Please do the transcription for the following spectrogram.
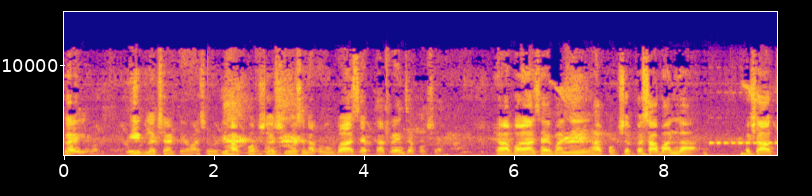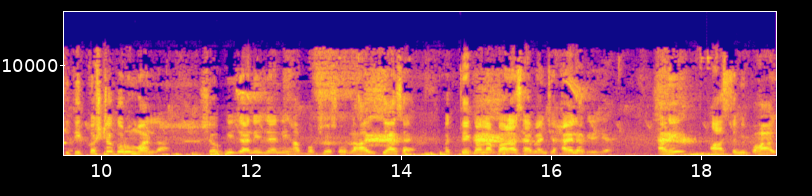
काय एक लक्षात ठेवा शेवटी हा पक्ष शिवसेना प्रमुख बाळासाहेब ठाकरे यांचा पक्ष आहे. ह्या बाळासाहेबांनी हा पक्ष कसा बांधला? कशा किती कष्ट करून बांधला. शेवटी ज्याने ज्याने हा पक्ष सोडला हा इतिहास आहे. प्रत्येकाला बाळासाहेबांची हाय लागलेली आहे. आणि आज तुम्ही पाहाल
